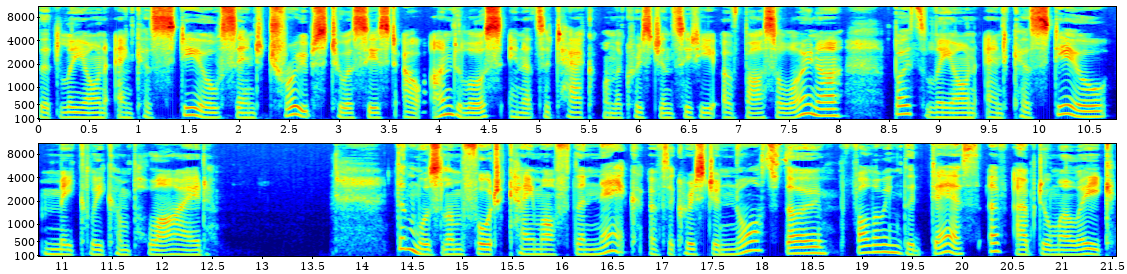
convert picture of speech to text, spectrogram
that Leon and Castile send troops to assist Al Andalus in its attack on the Christian city of Barcelona, both Leon and Castile meekly complied. The Muslim foot came off the neck of the Christian North, though, following the death of Abdul Malik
